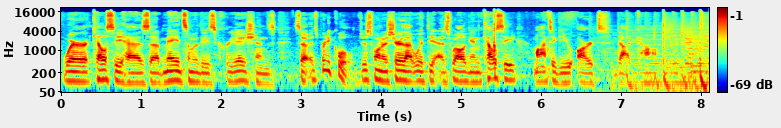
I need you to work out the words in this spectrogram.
where Kelsey has uh, made some of these creations. So it's pretty cool. Just want to share that with you as well. Again, KelseyMontagueArt.com.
